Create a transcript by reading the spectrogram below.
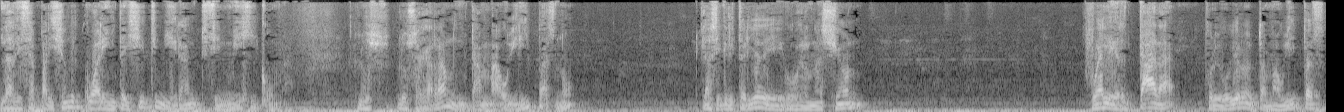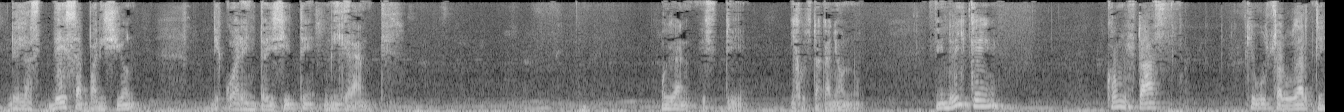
la desaparición de 47 inmigrantes en México. Los, los agarraron en Tamaulipas, ¿no? La Secretaría de Gobernación fue alertada por el gobierno de Tamaulipas de la desaparición de 47 migrantes. Oigan, este, hijo, está cañón, ¿no? Enrique, ¿cómo estás? Qué gusto saludarte.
